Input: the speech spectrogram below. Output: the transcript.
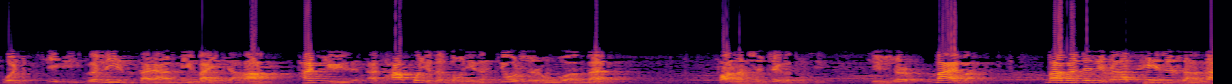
我举一个例子，大家明白一下啊。他举呃，他获取的东西呢，就是我们放的是这个东西，其实 map，map 这里面的 k 是啥呢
